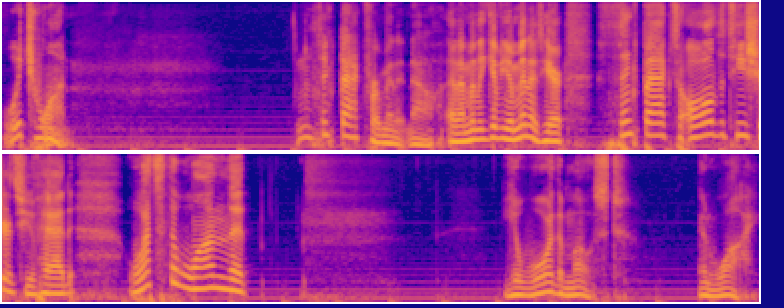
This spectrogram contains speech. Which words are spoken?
Which one? Think back for a minute now. And I'm going to give you a minute here. Think back to all the t shirts you've had. What's the one that you wore the most and why?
